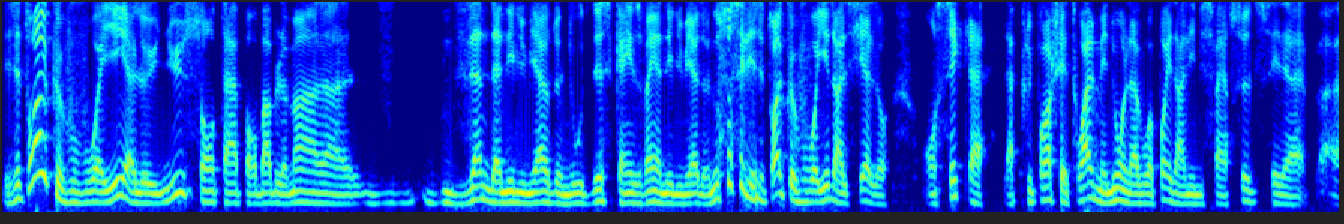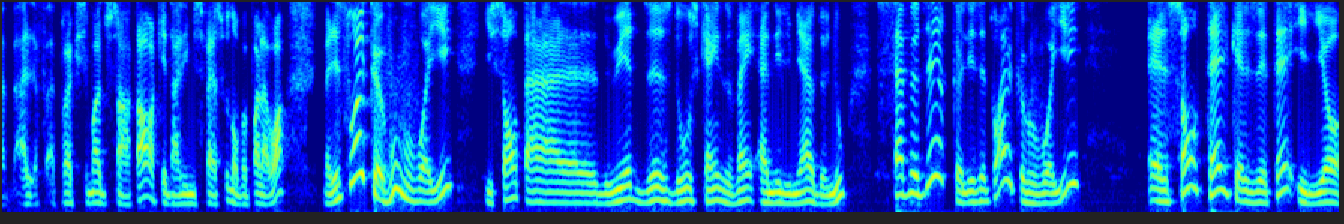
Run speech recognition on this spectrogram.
Les étoiles que vous voyez à l'œil nu sont à probablement euh, une dizaine d'années-lumière de nous, 10, 15, 20 années-lumière de nous. Ça, c'est les étoiles que vous voyez dans le ciel. On sait que la, plus proche étoile, mais nous, on ne la voit pas, est dans l'hémisphère sud. C'est à, Proxima du Centaure qui est dans l'hémisphère sud, on ne peut pas la voir. Mais les étoiles que vous, vous voyez, ils sont à 8, 10, 12, 15, 20 années-lumière de nous. Ça veut dire que les étoiles que vous voyez, elles sont telles qu'elles étaient il y a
